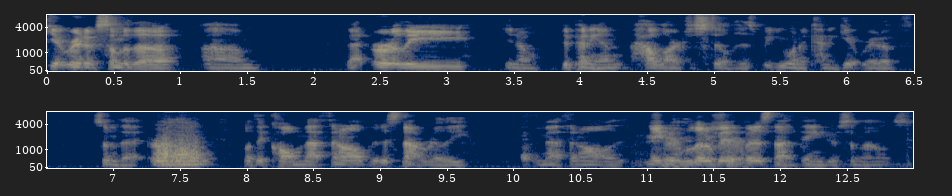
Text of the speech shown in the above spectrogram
get rid of some of the um, that early, you know, depending on how large the still is, but you want to kind of get rid of some of that early what they call methanol, but it's not really methanol. Maybe Sure, a little bit, but it's not dangerous amounts.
